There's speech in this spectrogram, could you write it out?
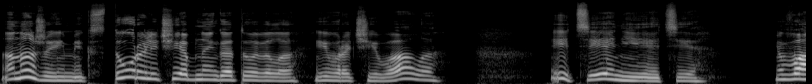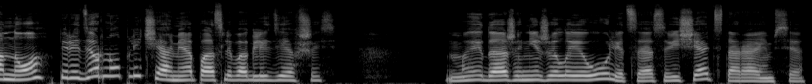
Она же и микстуры лечебные готовила, и врачевала. И тени эти. Вано передернул плечами, опасливо оглядевшись. Мы даже не жилые улицы освещать стараемся.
